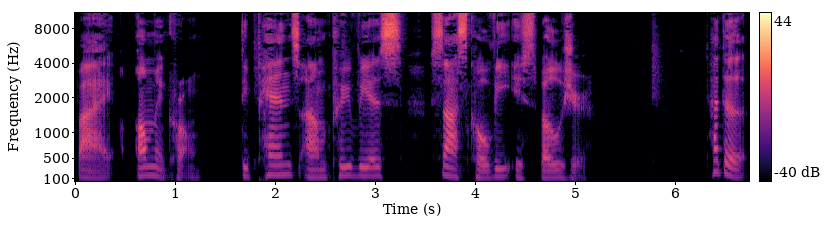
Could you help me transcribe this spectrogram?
by Omicron Depends on Previous SARS-CoV Exposure”。它的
